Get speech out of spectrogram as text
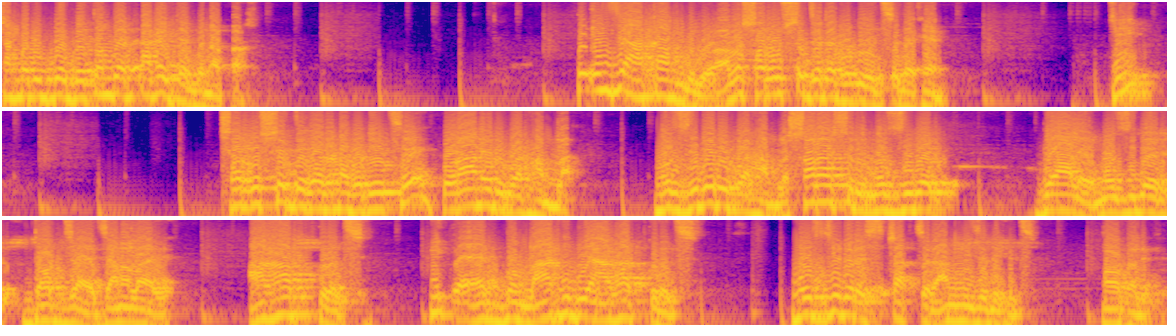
সাংবাদিকদের বেতন দেওয়ার টাকাই থাকবেন আপনার। এই যে আকামগুলো আবার সর্বস্ব যেটা ঘটিয়েছে, দেখেন। সর্বশেষ যে ঘটনা ঘটিয়েছে, কোরআনের উপর হামলা, মসজিদের উপর হামলা, সরাসরি মসজিদের দেয়ালে, মসজিদের দরজায়, জানালায় আঘাত করেছে একদম লাঠি দিয়ে আঘাত করেছে, মসজিদের স্ট্রাকচার আমি নিজে দেখেছি মহাকালীকে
